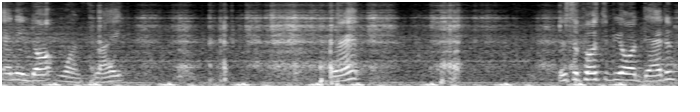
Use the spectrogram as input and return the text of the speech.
any dark ones, right? Right? They're supposed to be all dead.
